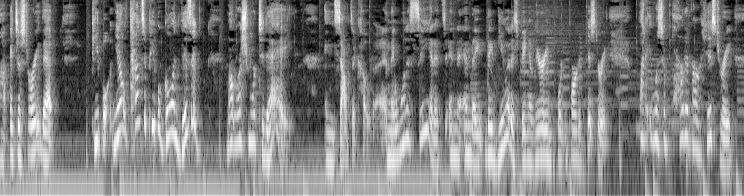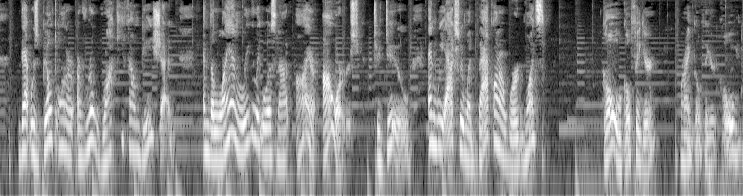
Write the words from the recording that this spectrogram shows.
Uh, it's a story that people, you know, tons of people go and visit Mount Rushmore today in South Dakota and they want to see it. It's and, and they, they view it as being a very important part of history. But it was a part of our history that was built on a, a real rocky foundation and the land legally was not our, ours to do. And we actually went back on our word once gold, go figure, right? Go figure, gold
